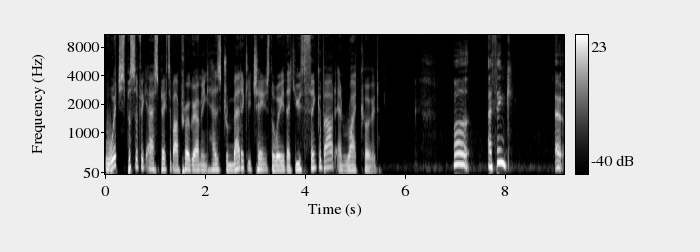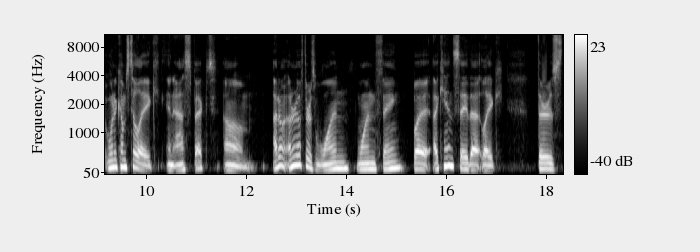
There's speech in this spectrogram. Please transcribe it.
which specific aspect about programming has dramatically changed the way that you think about and write code? Well, I think uh, when it comes to like an aspect, um, I don't I don't know if there's one one thing, but I can say that like there's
